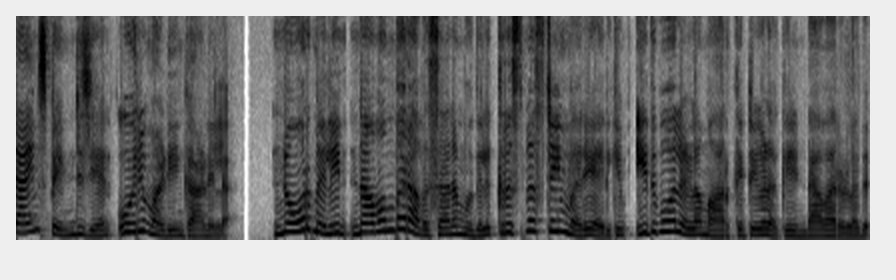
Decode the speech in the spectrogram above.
ടൈം സ്പെൻഡ് ചെയ്യാൻ ഒരു മടിയും കാണില്ല. നോർമലി നവംബർ അവസാനം മുതൽ ക്രിസ്മസ് ടൈം വരെ ആയിരിക്കും ഇതുപോലുള്ള മാർക്കറ്റുകളൊക്കെ ഉണ്ടാവാറുള്ളത്.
